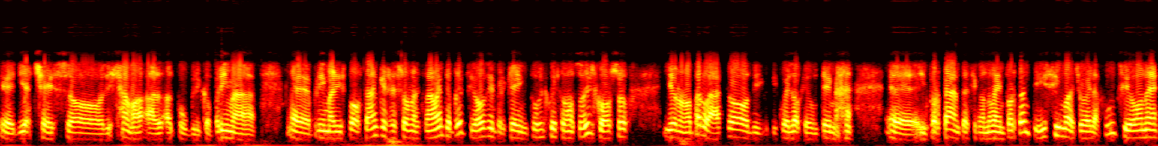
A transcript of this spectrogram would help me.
eh, di accesso diciamo, al, al, pubblico. Prima, eh, prima, risposta, anche se sono estremamente preziosi perché in tutto questo nostro discorso io non ho parlato di, di quello che è un tema eh, importante, secondo me importantissimo, cioè la funzione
